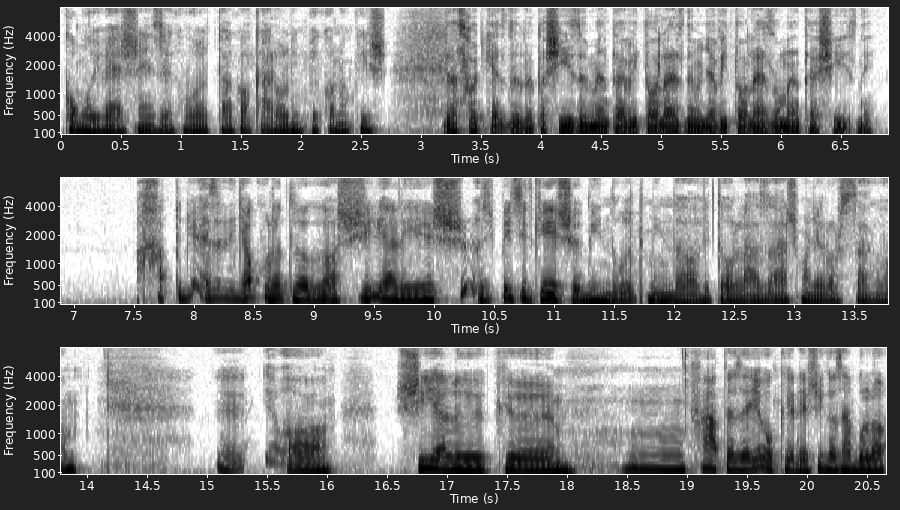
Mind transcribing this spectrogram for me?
komoly versenyzők voltak, akár olimpikonok is. De ez hogy kezdődött? A síző ment el vitorlázni, vagy a vitorlázó ment el sízni? Hát ugye ez gyakorlatilag a síelés, ez egy picit később indult, mint a vitorlázás Magyarországon. A síelők Hát ez egy jó kérdés. Igazából a...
